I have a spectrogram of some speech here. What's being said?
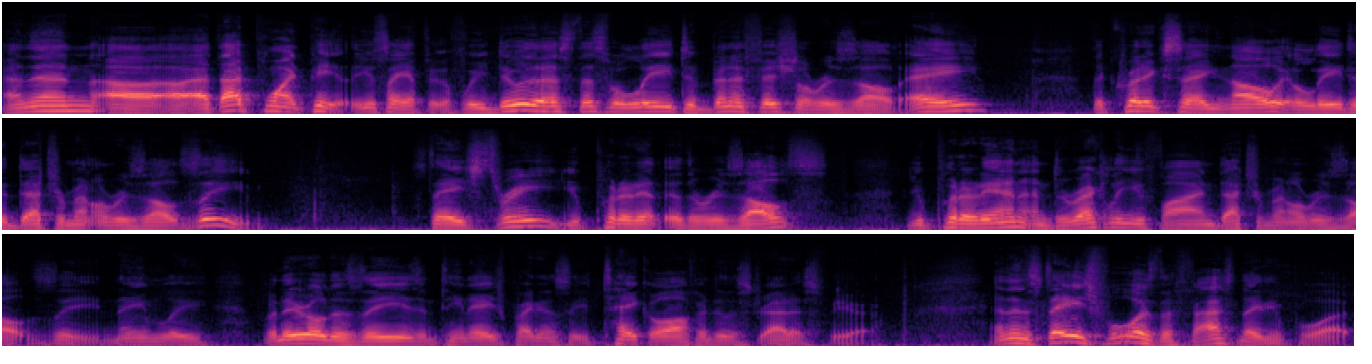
And then uh, at that point, you say, if, if we do this, this will lead to beneficial result A. The critics say, no, it'll lead to detrimental result Z. Stage three, you put it into the results, you put it in, and directly you find detrimental result Z, namely venereal disease and teenage pregnancy take off into the stratosphere. And then stage four is the fascinating part,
